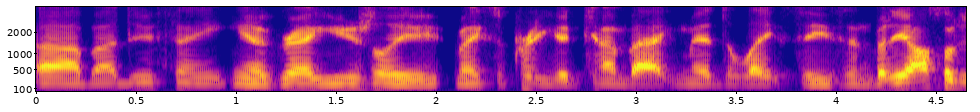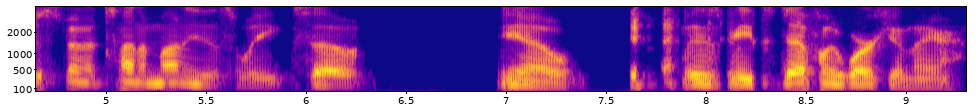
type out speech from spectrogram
Uh, but I do think you know Greg usually makes a pretty good comeback mid to late season, but he also just spent a ton of money this week, so you know he's definitely working there.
